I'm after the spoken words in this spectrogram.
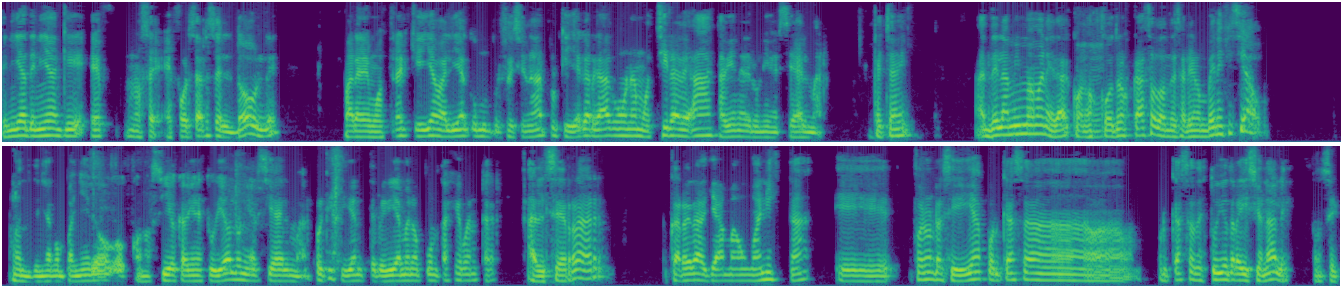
Tenía, tenía que, no sé, esforzarse el doble para demostrar que ella valía como profesional porque ella cargaba con una mochila de, ah, está bien de la Universidad del Mar, ¿cachai? De la misma manera, conozco otros casos donde salieron beneficiados donde tenía compañeros o conocidos que habían estudiado en la Universidad del Mar, porque si bien te pedía menos puntaje para entrar, al cerrar carrera ya más humanista, eh, fueron recibidas por casa por casas de estudio tradicionales. Entonces,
